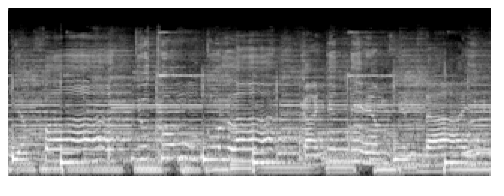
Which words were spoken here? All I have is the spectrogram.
เกียมฟ้าอยู่ทุ่งกุลาก็ยังแนมเห็นได้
